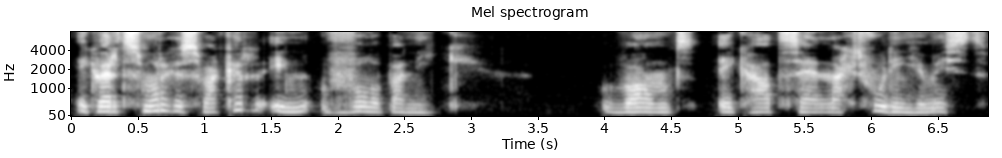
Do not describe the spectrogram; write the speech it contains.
Ik werd s'morgens wakker in volle paniek, want ik had zijn nachtvoeding gemist.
